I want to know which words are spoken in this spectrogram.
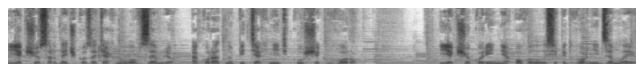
Якщо сердечко затягнуло в землю, акуратно підтягніть кущик вгору. Якщо коріння оголилося підгорніть землею,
